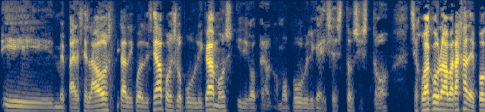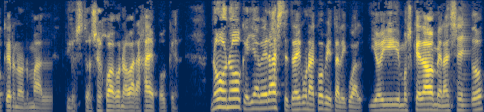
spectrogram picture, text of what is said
y me parece la hostia, tal y cual. Dice, ah, pues lo publicamos. Y digo, pero ¿cómo publicáis esto? Si esto se juega con una baraja de póker normal. Digo, esto se juega con una baraja de póker. No, no, que ya verás, te traigo una copia y tal y cual. Y hoy hemos quedado, me la han enseñado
